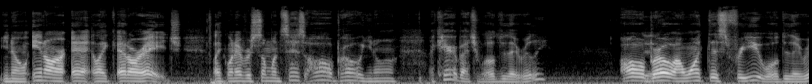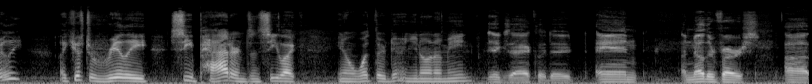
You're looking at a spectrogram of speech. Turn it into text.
You know, in our eh, like at our age, like whenever someone says, "Oh, bro, you know, I care about you." Well, do they really? Oh Yeah. bro i want this for you well do they really like you have to really see patterns and see like you know what they're doing you know what i mean Exactly, dude. And another verse. Uh,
